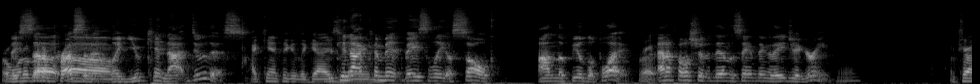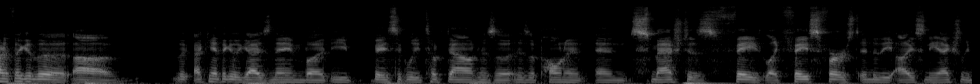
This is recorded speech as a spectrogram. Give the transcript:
Or they set a precedent. um, like you cannot do this. I can't think of the guys. You cannot name. commit basically assault on the field of play. Right. NFL should have done the same thing with AJ Green. I'm trying to think of the, uh, the. I can't think of the guy's name, but he basically took down his uh, his opponent and smashed his face like face first into the ice, and he actually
